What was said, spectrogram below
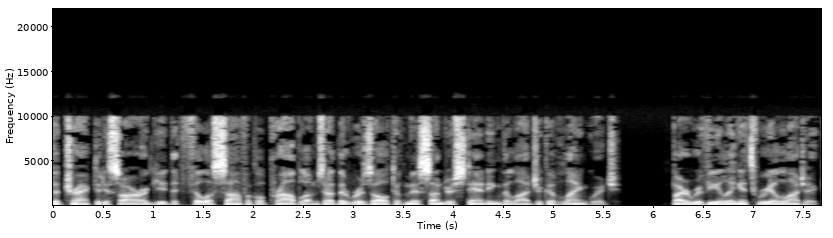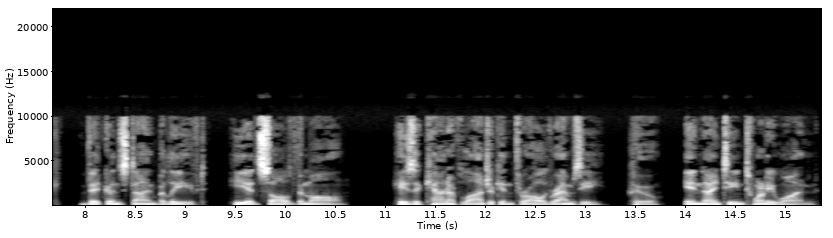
The Tractatus argued that philosophical problems are the result of misunderstanding the logic of language. By revealing its real logic, Wittgenstein believed, he had solved them all. His account of logic enthralled Ramsey, who, in 1921,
